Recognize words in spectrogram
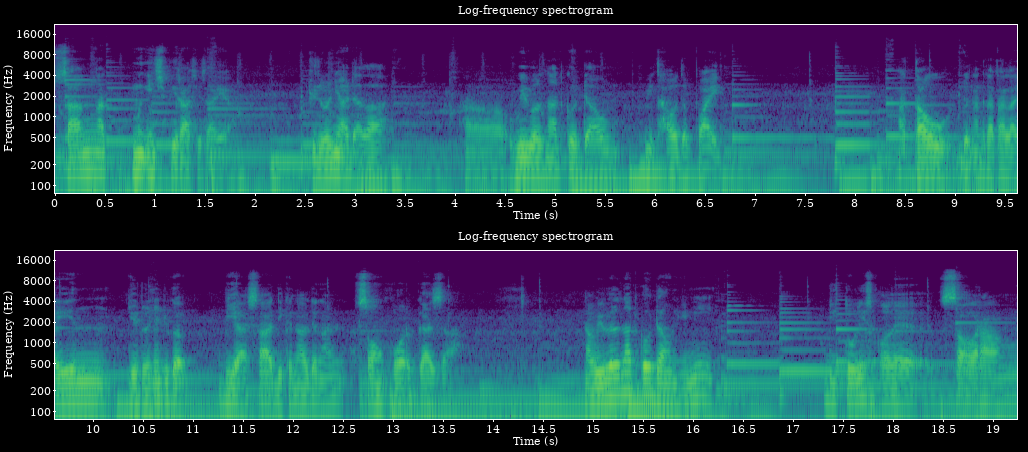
sangat menginspirasi saya. Judulnya adalah uh, We Will Not Go Down Without a Fight atau dengan kata lain judulnya juga biasa dikenal dengan Song for Gaza. Nah, We Will Not Go Down ini ditulis oleh seorang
